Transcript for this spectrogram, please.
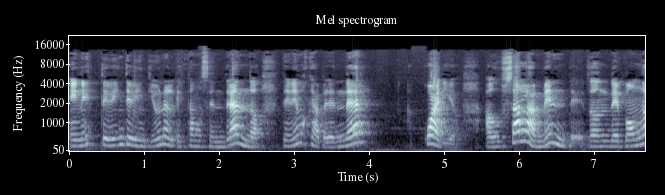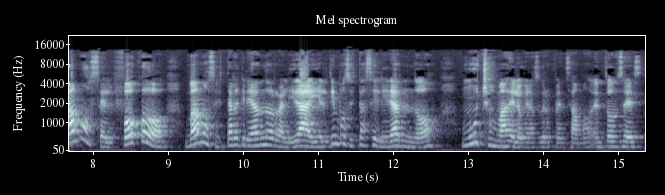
en este 2021 al que estamos entrando tenemos que aprender Acuario, a usar la mente, donde pongamos el foco, vamos a estar creando realidad y el tiempo se está acelerando mucho más de lo que nosotros pensamos. Entonces,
